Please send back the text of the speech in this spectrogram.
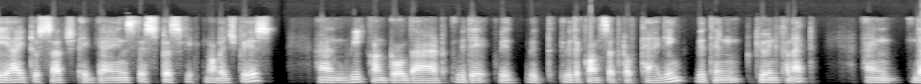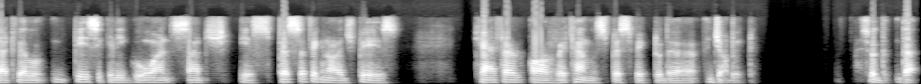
AI to search against the specific knowledge base. And we control that with a with with with a concept of tagging within Q in Connect. And that will basically go and search a specific knowledge base catered or written specific to the job it. So th that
